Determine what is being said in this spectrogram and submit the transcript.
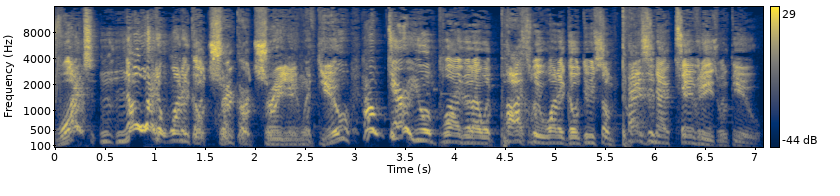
What? No, I don't want to go trick or treating with you. How dare you imply that I would possibly want to go do some peasant activities with you?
